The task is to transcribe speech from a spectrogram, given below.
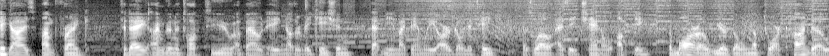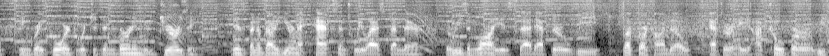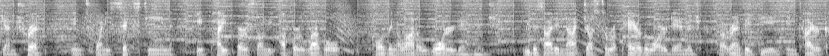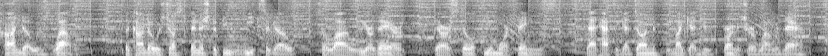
Hey guys, I'm Frank. Today I'm going to talk to you about another vacation that me and my family are going to take, as well as a channel update. Tomorrow we are going up to our condo in Great Gorge, which is in Vernon, New Jersey. It has been about a year and a half since we last been there. The reason why is that after we left our condo after a October weekend trip in 2016, a pipe burst on the upper level causing a lot of water damage. We decided not just to repair the water damage, but renovate the entire condo as well. The condo was just finished a few weeks ago, so while we are there, there are still a few more things that have to get done. We might get new furniture while we're there.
